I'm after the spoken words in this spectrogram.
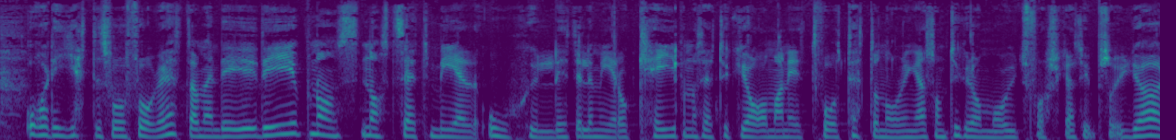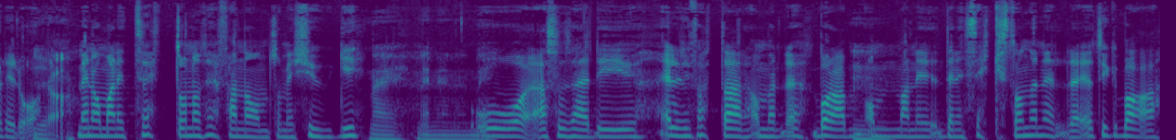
Åh, det är jättesvår fråga detta, men det är, det är ju på något, något sätt mer oskyldigt eller mer okej på något sätt tycker jag. Om man är två 13-åringar som tycker om att utforska, typ, så gör det då. Ja. Men om man är 13 och träffar någon som är 20, Nej, nej, nej. nej, och alltså så här, det är ju, eller du fattar, om man, bara Mm. om man är, den är 16 den äldre. Jag tycker bara,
